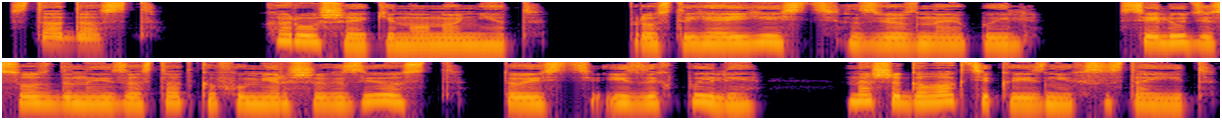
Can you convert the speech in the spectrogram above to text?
Стадаст. Хорошее кино, но нет. Просто я и есть звездная пыль. Все люди созданы из остатков умерших звезд, то есть из их пыли. Наша галактика из них состоит.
